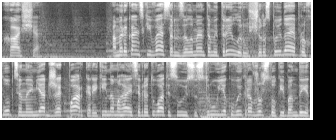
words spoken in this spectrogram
Хаща. Американський вестерн з елементами трилеру, що розповідає про хлопця на ім'я Джек Паркер, який намагається врятувати свою сестру, яку викрав жорстокий бандит.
